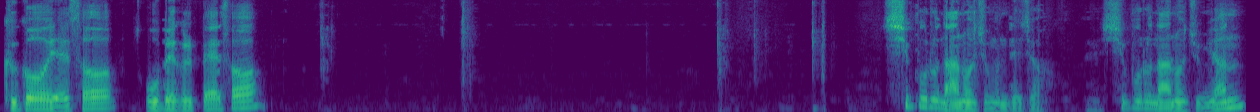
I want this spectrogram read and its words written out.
그거에서 500을 빼서 (10) 으로 나눠주면 되죠. 10으로 나눠주면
